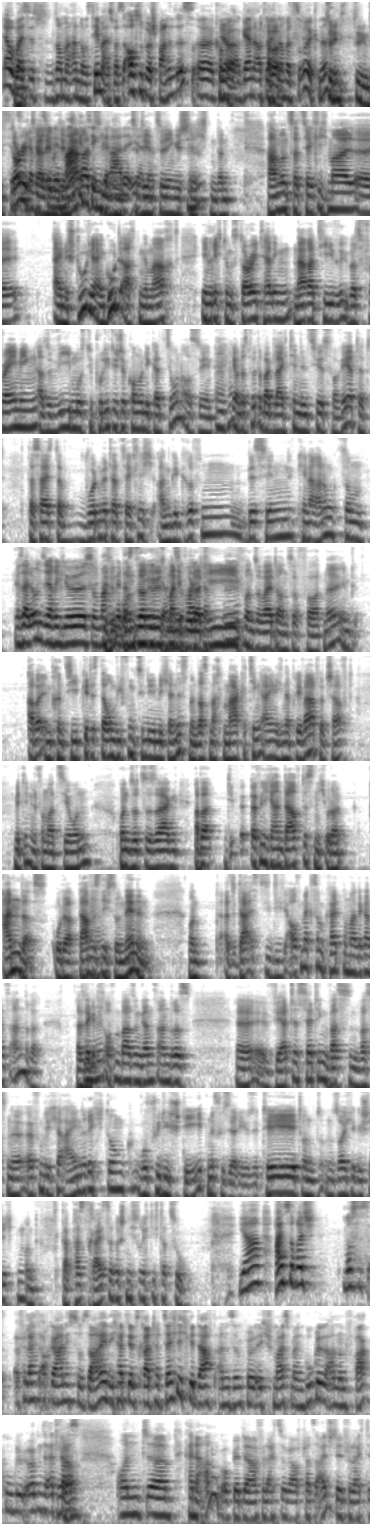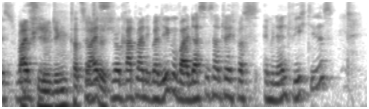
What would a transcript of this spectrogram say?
Ja, wobei es ist nochmal ein anderes Thema ist, was auch super spannend ist. Äh, kommen ja, wir gerne auch gleich nochmal zurück. Ne? Zu dem, zu dem Storytelling und dem Marketing gerade zu, den, zu den Geschichten. Mhm. Dann haben wir uns tatsächlich mal äh, eine Studie, ein Gutachten gemacht in Richtung Storytelling, Narrative, übers Framing, also wie muss die politische Kommunikation aussehen. Mhm. Ja, und das wird aber gleich tendenziös verwertet. Das heißt, da wurden wir tatsächlich angegriffen bis hin, keine Ahnung, zum... Ihr seid unseriös, so machen wir das unseriös, manipulativ und so, mhm. und so weiter und so fort. Ne? Aber im Prinzip geht es darum, wie funktionieren die Mechanismen. Was macht Marketing eigentlich in der Privatwirtschaft mit den Informationen? Und sozusagen, aber die öffentliche Hand darf das nicht oder anders oder darf mhm. es nicht so nennen. Und also da ist die, die Aufmerksamkeit nochmal eine ganz andere. Also da mhm. gibt es offenbar so ein ganz anderes äh, Wertesetting, was, was eine öffentliche Einrichtung, wofür die steht, ne, für Seriosität und, und solche Geschichten. Und da passt reißerisch nicht so richtig dazu. Ja, reißerisch muss es vielleicht auch gar nicht so sein. Ich hatte jetzt gerade tatsächlich gedacht an simpel, ich schmeiß meinen Google an und frage Google irgendetwas. Ja. Und äh, keine Ahnung, ob ihr da vielleicht sogar auf Platz 1 steht. Vielleicht ist weil vielen Dingen tatsächlich. Das nur gerade meine Überlegung, weil das ist natürlich was eminent Wichtiges.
